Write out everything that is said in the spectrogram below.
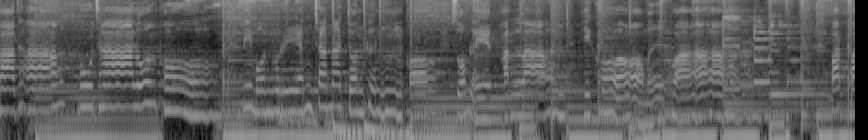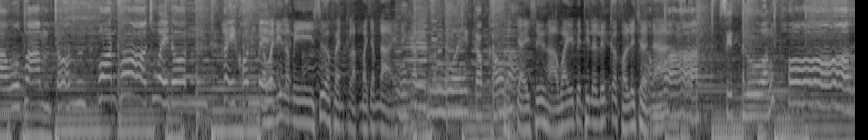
คาถาบูชาหลวงพ่อนิมนต์เรียนชนะจนขึ้นคอ สวมเลดพันล้านที่ข้อมือขวา ปัดเป่าความจน วอนพ่อช่วยดลให้คนเมแล้ววันตนี้เรามีเสื้อแฟนคลับมาจำหน่ายลูนะกครับได้รวยกับเขาสนบ้างใจซื้อหาไว้เป็นที่ระลึกก็ขอเรียนเชิญนะคำว่าสิทธิหลวงพ่อร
